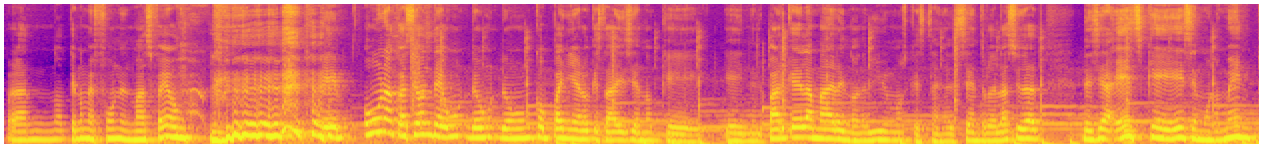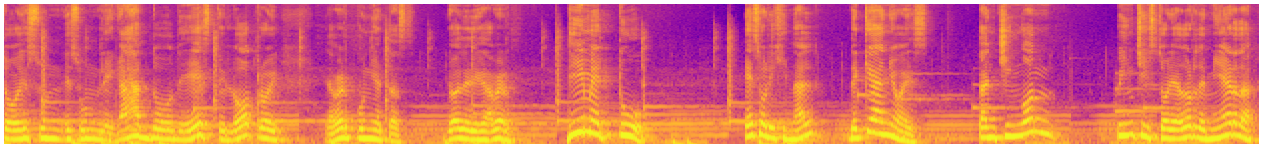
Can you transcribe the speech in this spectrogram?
para que no me funen más feo. Eh, hubo una ocasión de un compañero que estaba diciendo que en el Parque de la Madre, en donde vivimos, que está en el centro de la ciudad, decía, es que ese monumento es un, es un legado de esto y lo otro. Y, y a ver, puñetas, yo le dije, a ver, dime tú, ¿es original? ¿De qué año es? Tan chingón, pinche historiador de mierda.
